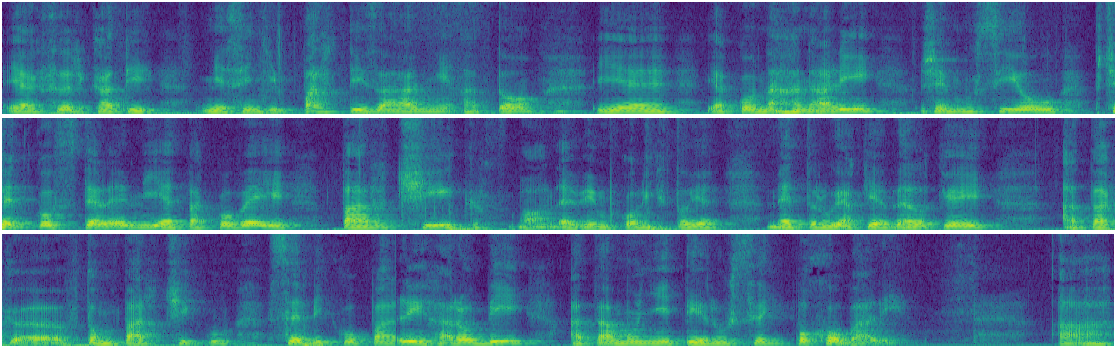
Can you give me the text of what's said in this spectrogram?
jak se říká, ty, ti partizáni a to je jako nahnali, že musí před kostelem je takový parčík, no nevím, kolik to je metrů, jak je velký, a tak e, v tom parčiku se vykopali hroby a tam oni ty Rusy pochovali. A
